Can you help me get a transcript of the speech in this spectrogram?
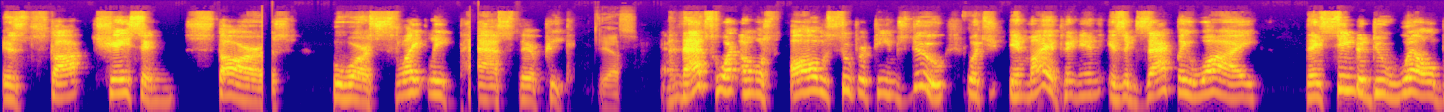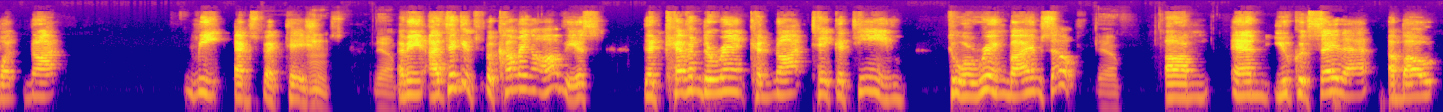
is stop chasing stars who are slightly past their peak. Yes. And that's what almost all the super teams do, which, in my opinion, is exactly why they seem to do well, but not meet mm. expectations. yeah. I mean, I think it's becoming obvious that Kevin Durant cannot take a team to a ring by himself. Yeah. Um, and you could say that about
